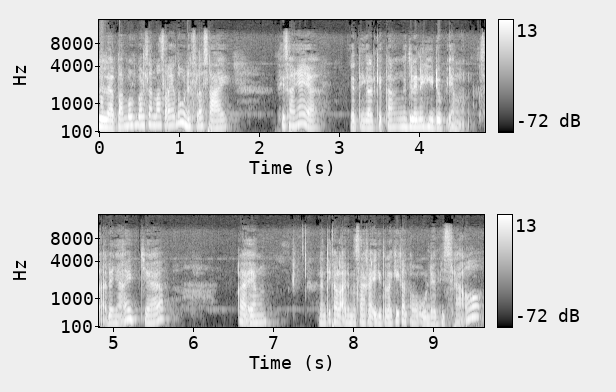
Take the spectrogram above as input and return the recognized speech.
80% masalah itu udah selesai. Sisanya ya ya tinggal kita ngejalanin hidup yang seadanya aja. Kayak yang nanti kalau ada masalah kayak gitu lagi kan oh udah bisa. Oh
